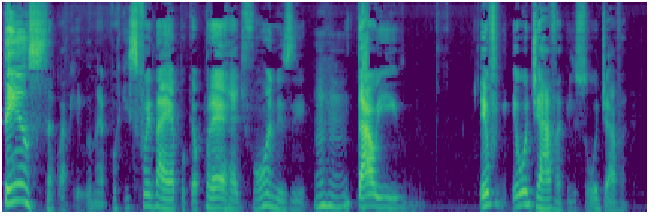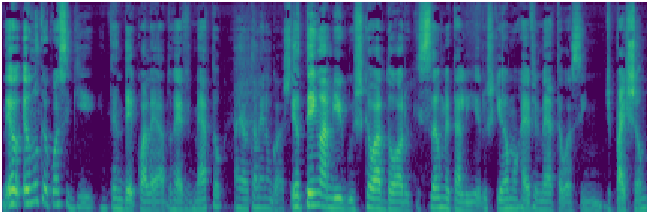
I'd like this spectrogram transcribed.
tensa com aquilo, né? Porque isso foi na época pré-headphones e, uhum. e tal, e eu, eu odiava aquele som, odiava. Eu, eu nunca consegui entender qual é a do heavy metal. Ah, eu também não gosto. Eu tenho amigos que eu adoro, que são metaleiros, que amam heavy metal assim, de paixão.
